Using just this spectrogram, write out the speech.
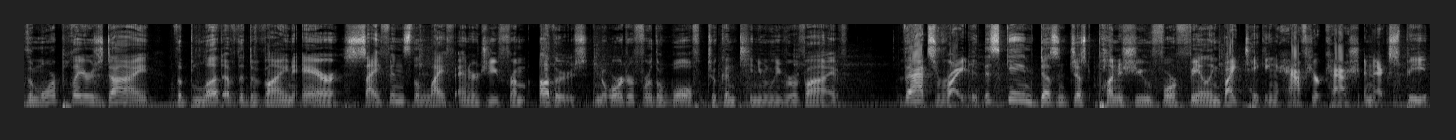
The more players die, the blood of the divine heir siphons the life energy from others in order for the wolf to continually revive. That's right, this game doesn't just punish you for failing by taking half your cash and XP,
